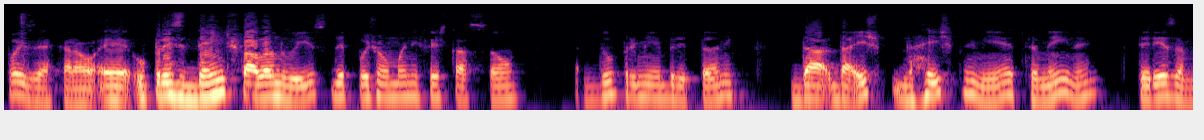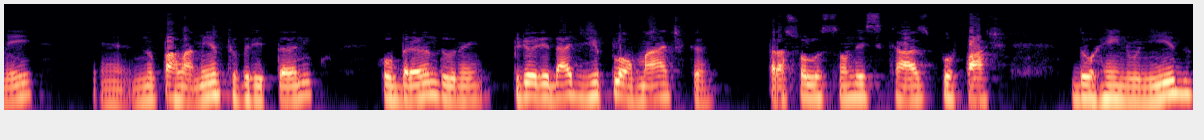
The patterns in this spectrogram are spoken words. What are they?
Pois é, Carol. É, o presidente falando isso depois de uma manifestação do premier britânico, da, da ex-premier ex também, né, Theresa May, é, no parlamento britânico, cobrando né, prioridade diplomática para a solução desse caso por parte do Reino Unido,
